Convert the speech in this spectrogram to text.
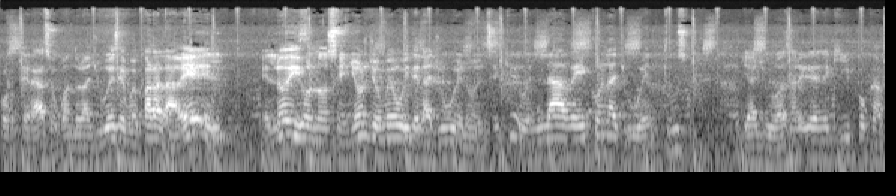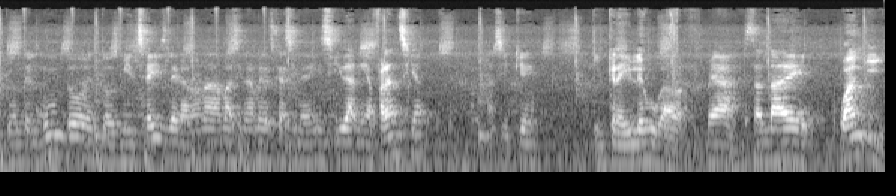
Porterazo. Cuando la Juve se fue para la B, él, él no dijo, no señor, yo me voy de la Juve. No, él se quedó en la B con la Juventus y ayudó a salir de ese equipo, campeón del mundo. En 2006 le ganó nada más y nada menos que a Zinedine Zidane y a Francia. Así que, increíble jugador. Vea, esta es la de Juan Gui.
